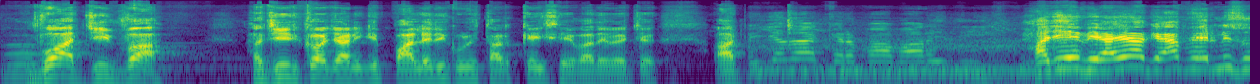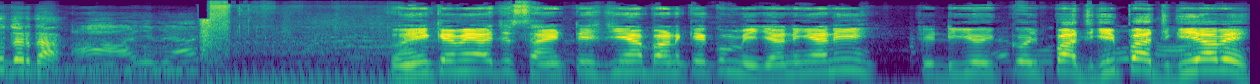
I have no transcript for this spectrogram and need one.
ਵਾਹ ਜੀ ਵਾਹ। ਹਜੀਤ ਕੌਰ ਜਾਨੀ ਕਿ ਪਾਲੇ ਦੀ ਕੁੜੀ ਤੜਕੇ ਹੀ ਸੇਵਾ ਦੇ ਵਿੱਚ। ਆ ਕਿਰਪਾ ਮਾਰੀ ਦੀ। ਹਜੇ ਵਿਆਹਿਆ ਗਿਆ ਫਿਰ ਨਹੀਂ ਸੁਧਰਦਾ। ਹਾਂ ਅਜੇ ਵਿਆਹ ਤੁਸੀਂ ਕਿਵੇਂ ਅੱਜ ਸਾਇੰਟਿਸਟ ਜੀਆਂ ਬਣ ਕੇ ਘੁੰਮੀ ਜਾਣੀਆਂ ਨਹੀਂ ਟਿੱਡੀਓ ਇੱਕੋ ਹੀ ਭੱਜ ਗਈ ਭੱਜ ਗਈ ਆਵੇ।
